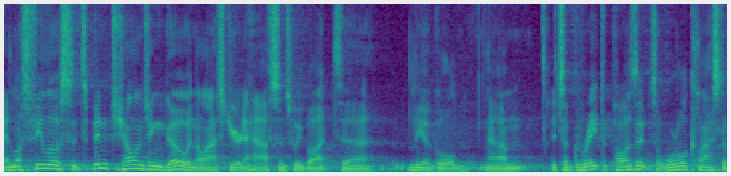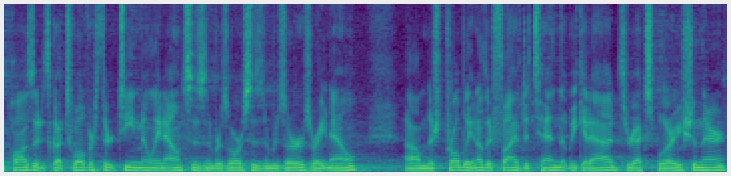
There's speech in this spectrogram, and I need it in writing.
And Los Filos, it's been challenging go in the last year and a half since we bought uh, Leagold. Um, it's a great deposit. It's a world-class deposit. It's got 12 or 13 million ounces in resources and reserves right now. Um, there's probably another five to 10 that we could add through exploration there.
